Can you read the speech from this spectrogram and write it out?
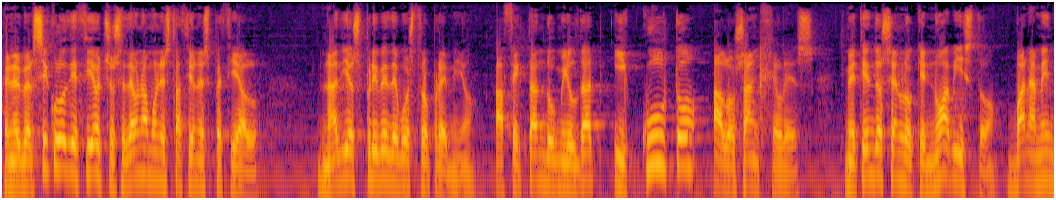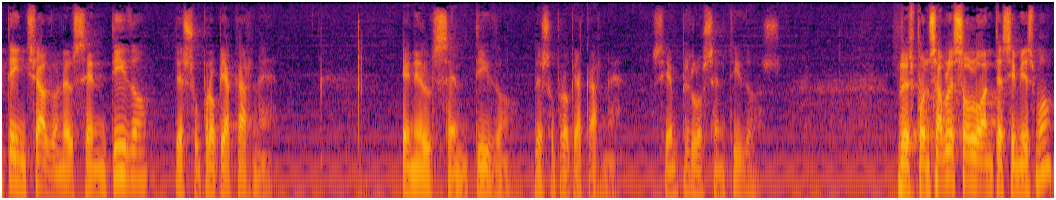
En el versículo 18 se da una amonestación especial, nadie os prive de vuestro premio, afectando humildad y culto a los ángeles, metiéndose en lo que no ha visto, vanamente hinchado en el sentido de su propia carne, en el sentido de su propia carne, siempre los sentidos. ¿Responsable solo ante sí mismo?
